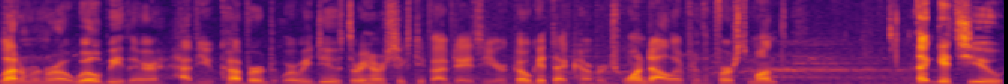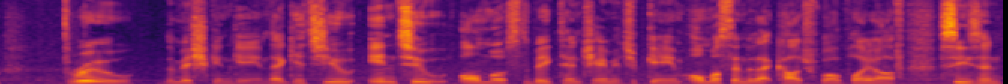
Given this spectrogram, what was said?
Lettermen Row will be there, have you covered, where we do 365 days a year. Go get that coverage. $1 for the first month. That gets you through the Michigan game. That gets you into almost the Big Ten championship game, almost into that college football playoff season.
